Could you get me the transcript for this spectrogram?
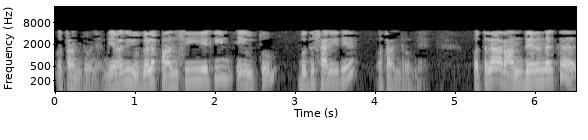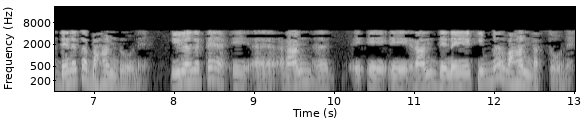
ඔතන්න ඕනේ. මේ වගේ යුගල 500කින් ඒ උතුම් බුදු ශරීරය ඔතන්න ඕනේ. ඔතලා රන් දෙනක දෙනක බහන්න ඕනේ. ඊළඟට ඒ රන් ඒ ඒ රන් දෙනයකින්ම වහන්නත් ඕනේ.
